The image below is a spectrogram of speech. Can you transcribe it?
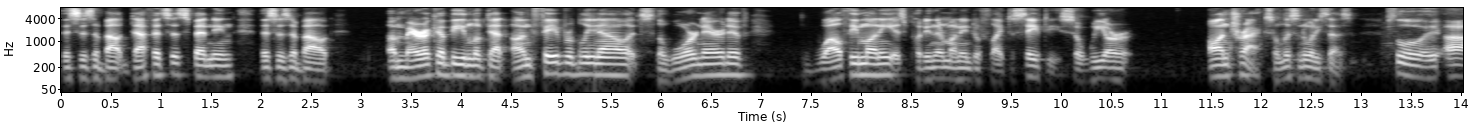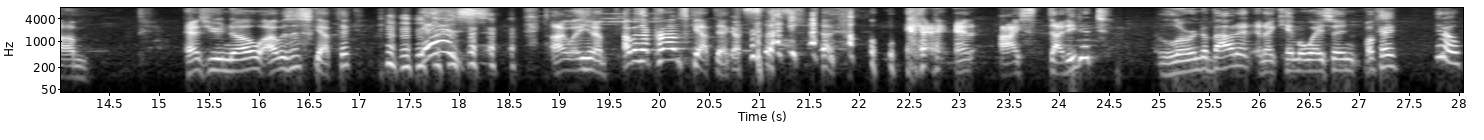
this is about deficit spending. This is about America being looked at unfavorably now. It's the war narrative. Wealthy money is putting their money into flight to safety. So we are on track. So listen to what he says. Absolutely. Um, as you know, I was a skeptic. yes. I, was, you know, I was a proud skeptic. and I studied it, learned about it, and I came away saying, okay, you know,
